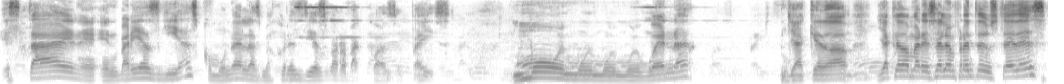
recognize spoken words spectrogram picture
está en, en varias guías como una de las mejores 10 barbacoas del país. Muy, muy, muy, muy buena. Ya quedó, ya quedó Maricela enfrente de ustedes.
